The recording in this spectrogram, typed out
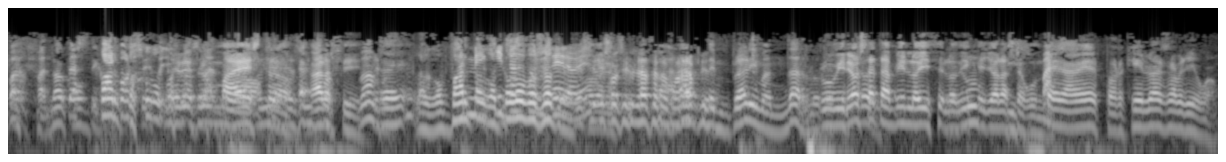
Bueno, fantástico. Lo comparto, como- Eres un maestro, Arci. Eh, lo comparto con todos vosotros. ¿eh? Es imposible hacerlo más rápido. templar y mandarlo. Rubirosa también lo hice, lo dije yo a la segunda. Pero a ver, ¿por qué lo has averiguado?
